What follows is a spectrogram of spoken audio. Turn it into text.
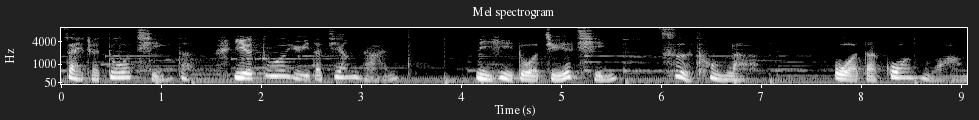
在这多情的也多雨的江南，你一朵绝情，刺痛了我的光芒。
